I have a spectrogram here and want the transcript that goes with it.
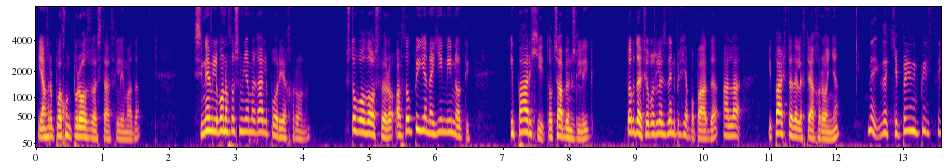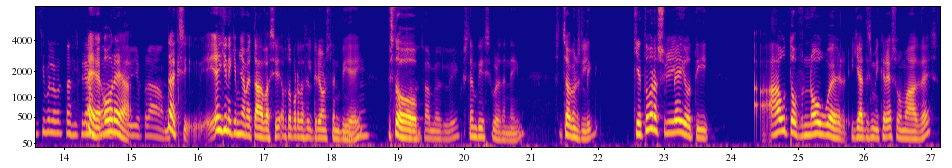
οι άνθρωποι που έχουν πρόσβαση στα αθλήματα. Συνέβη λοιπόν αυτό σε μια μεγάλη πορεία χρόνων. στο ποδόσφαιρο αυτό που πήγε να γίνει είναι ότι υπάρχει το Champions League. Το εντάξει, όπως λες δεν υπήρχε από πάντα, αλλά υπάρχει τα τελευταία χρόνια. Ναι, δε, και πριν υπήρχε το κύπελο πρωταθλητριών. Ναι, ωραία. Το ίδιο πράγμα. Εντάξει, έγινε και μια μετάβαση από το πρωταθλητριών στο NBA. Μμμ. Στο, Στο Champions League. στο NBA σίγουρα δεν έγινε. Στο Champions League. Και τώρα σου λέει ότι out of nowhere για τις μικρές ομάδες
